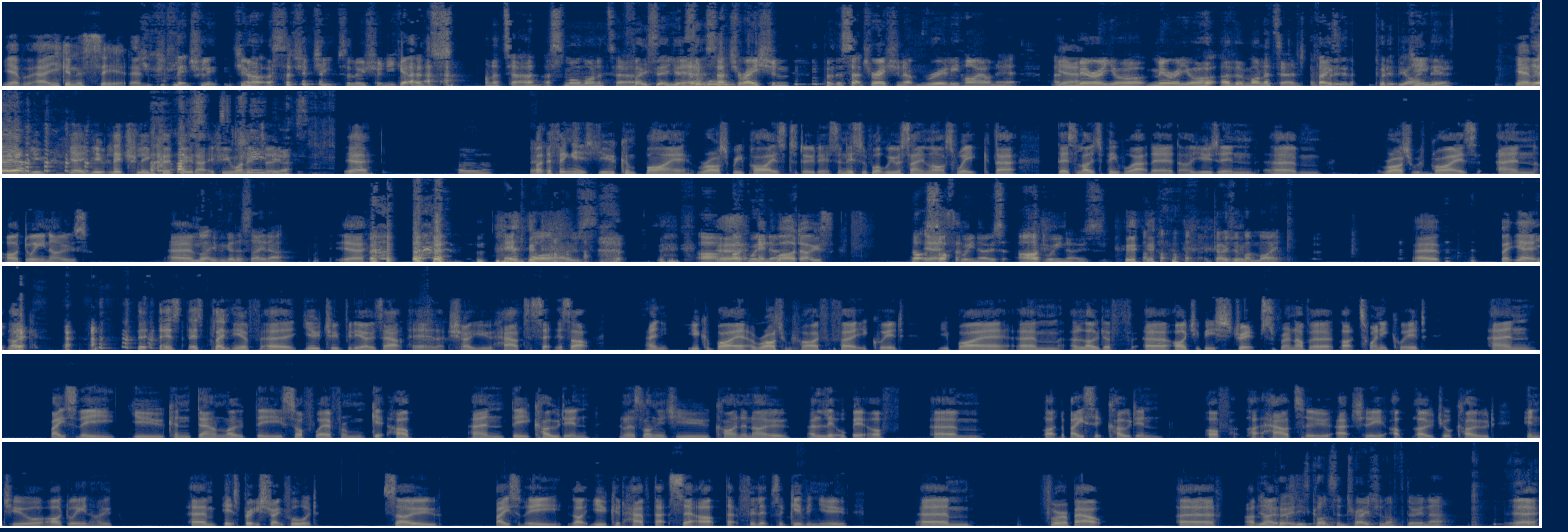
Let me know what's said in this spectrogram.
yeah, but how are you going to see it then? You could literally, you know, that's such a cheap solution. You get a s- monitor, a small monitor, Face it you against put the the wall. saturation, put the saturation up really high on it, and Yeah. mirror your mirror your other monitor. Put it, it, put it behind genius. it. Yeah, but Yeah, you, you yeah you literally could do that if you wanted to. Genius. Yeah, Uh, Yeah. but the thing is, you can buy Raspberry Pis to do this, and this is what we were saying last week that there's loads of people out there that are using um, Raspberry Pis and Arduinos. I'm Um, not even going to say that. yeah, Eduanos. Ar- uh, Arduinos. Eduardo's. Not yeah, so- Arduinos. it goes with my mic. Uh, but yeah, like th- there's there's plenty of uh, YouTube videos out there that show you how to set this up, and you could buy a Raspberry Pi for thirty quid. You buy um, a load of uh, RGB strips for another like twenty quid, and basically you can download the software from GitHub and the coding, and as long as you kind of know a little bit of um, like the basic coding of like how to actually upload your code into your Arduino, um, it's pretty straightforward. So basically, like you could have that setup that Philips are giving you, um, for about, uh, I don't You're know, putting his concentration off doing that. yeah.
